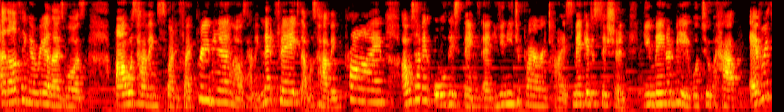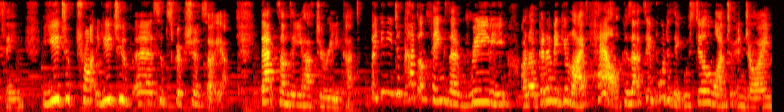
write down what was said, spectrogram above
Another thing I realized was I was having Spotify Premium, I was having Netflix, I was having Prime, I was having all these things, and you need to prioritize, make a decision. You may not be able to have everything. YouTube YouTube uh, subscription, so yeah, that's something you have to really cut. But you need to cut on things that really are not gonna make your life hell, because that's the important thing. We still want to enjoy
